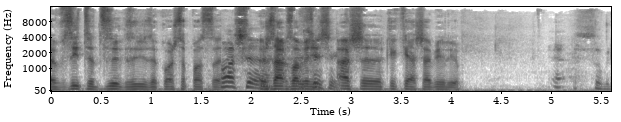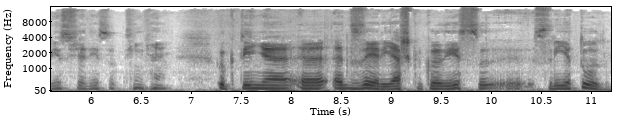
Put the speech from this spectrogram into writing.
a visita de Zé da Costa possa, possa ajudar a resolver isso. Acha, o que é que acha, Abílio? Sobre isso já disse o que tinha, o que tinha uh, a dizer e acho que o que eu disse uh, seria tudo.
